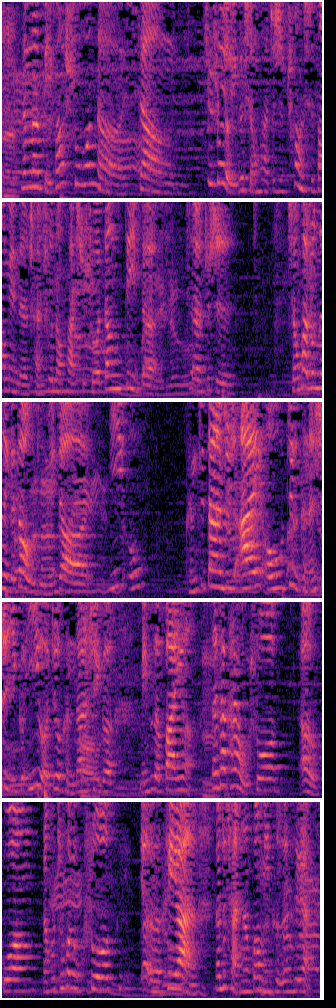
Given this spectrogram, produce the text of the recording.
嗯。那么比方说呢，像。据说有一个神话，就是创世方面的传说的话，是说当地的，呃，就是神话中的那个造物主名叫伊欧，可能这当然就是 I O，这个可能是一个伊尔，这个可能当然是一个名字的发音了。但是他开口说要有光，然后之后又说要呃黑暗，那就产生了光明和黑暗。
